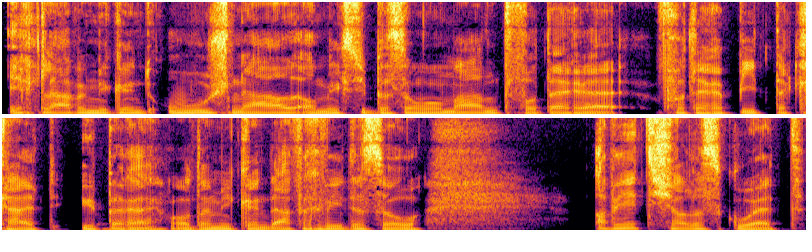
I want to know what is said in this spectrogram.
ich glaube, wir gehen auch schnell über so einen Moment von dieser, von dieser Bitterkeit über. Oder wir gehen einfach wieder so, aber jetzt ist alles gut.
